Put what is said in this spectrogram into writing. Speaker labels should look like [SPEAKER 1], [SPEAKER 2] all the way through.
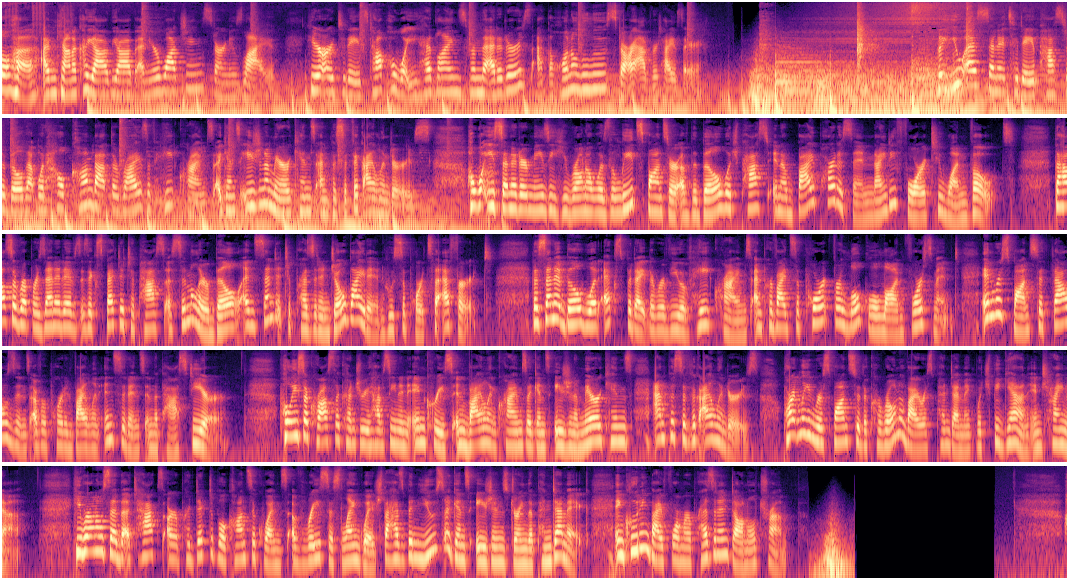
[SPEAKER 1] Aloha, I'm Kiana Kayabyab, and you're watching Star News Live. Here are today's top Hawaii headlines from the editors at the Honolulu Star Advertiser. The U.S. Senate today passed a bill that would help combat the rise of hate crimes against Asian Americans and Pacific Islanders. Hawaii Senator Mazie Hirono was the lead sponsor of the bill, which passed in a bipartisan 94 to 1 vote. The House of Representatives is expected to pass a similar bill and send it to President Joe Biden, who supports the effort. The Senate bill would expedite the review of hate crimes and provide support for local law enforcement in response to thousands of reported violent incidents in the past year. Police across the country have seen an increase in violent crimes against Asian Americans and Pacific Islanders, partly in response to the coronavirus pandemic, which began in China. Hirono said the attacks are a predictable consequence of racist language that has been used against Asians during the pandemic, including by former President Donald Trump.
